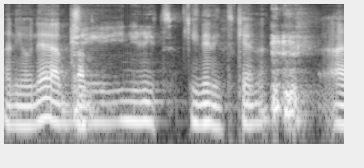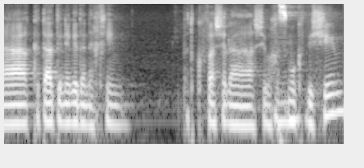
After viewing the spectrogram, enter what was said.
אני עונה. כשהיא עניינית. עניינית, כן. כתבתי נגד הנכים, בתקופה שלה, שהם חסמו כבישים.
